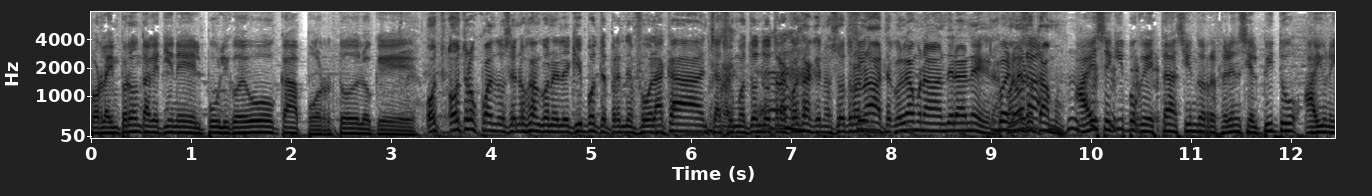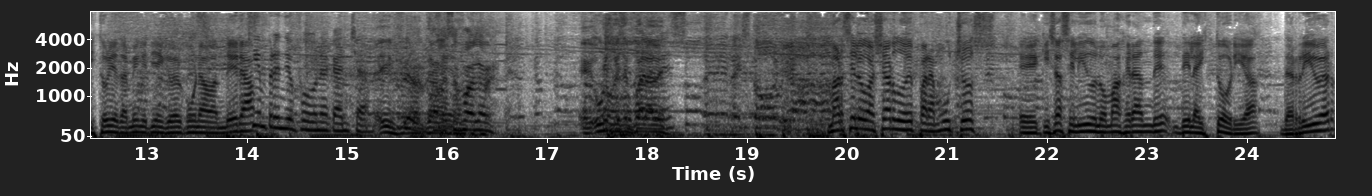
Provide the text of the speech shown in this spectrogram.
Por la impronta que tiene el público de Boca, por todo lo que Ot- Otros cuando se enojan con el equipo te prenden fuego la cancha, hacen un montón de otras cosas que nosotros Sí. nada, te colgamos una bandera negra. Bueno, con eso ahora estamos. a ese equipo que está haciendo referencia el Pitu, hay una historia también que tiene que ver con una bandera. ¿Quién prendió fuego una cancha? Ahora se fue a la vez. eh, uno que se fue a la vez. Marcelo Gallardo es para muchos eh, quizás el ídolo más grande de la historia de River,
